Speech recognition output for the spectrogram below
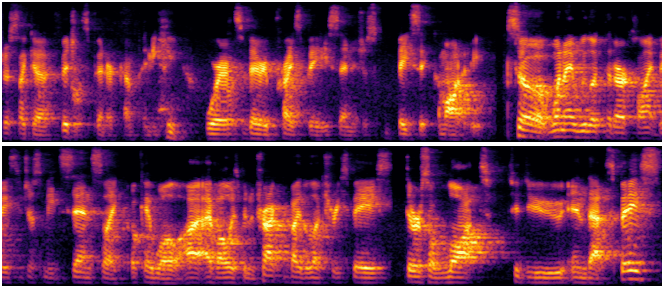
just like a fidget spinner company where it's very price based and it's just basic commodity. So when I, we looked at our client base, it just made sense like, okay, well, I, I've always been attracted by the luxury space. There's a lot to do in that space.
